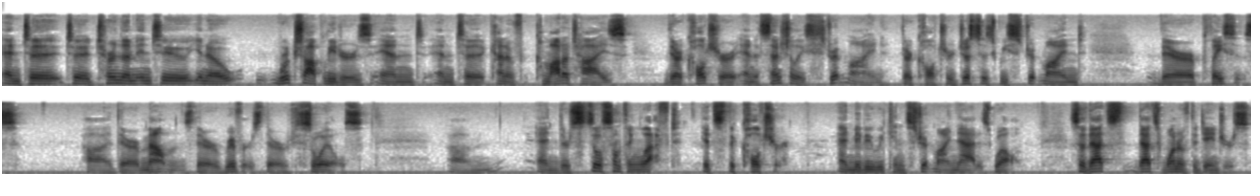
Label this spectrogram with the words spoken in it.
and to, to turn them into you know workshop leaders and and to kind of commoditize their culture and essentially strip mine their culture, just as we strip mined their places uh, there are mountains, there are rivers, there are soils. Um, and there's still something left. It's the culture. And maybe we can strip mine that as well. So that's, that's one of the dangers.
